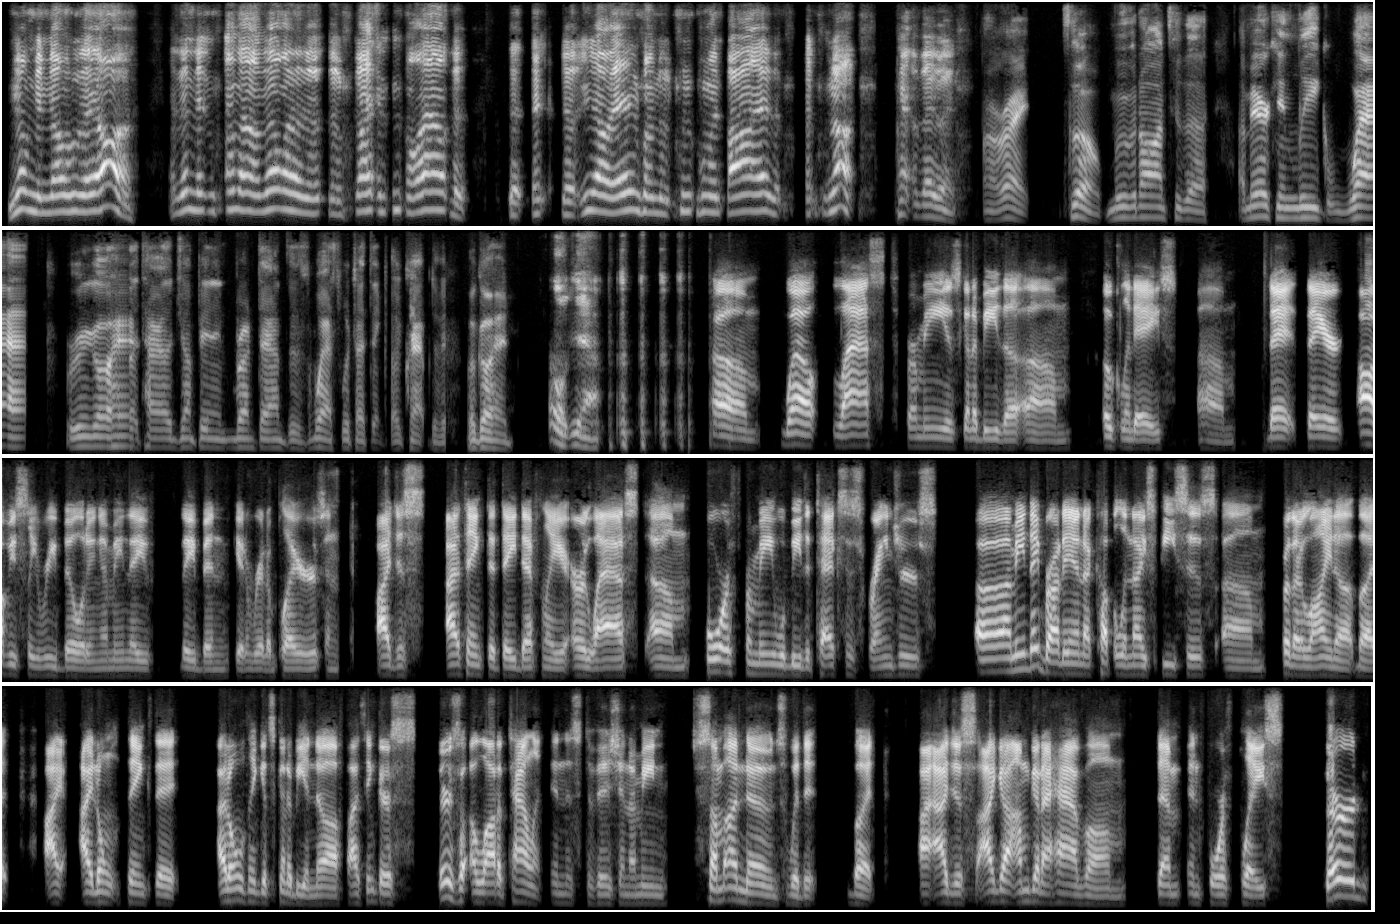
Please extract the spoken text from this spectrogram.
you don't even know who they are. And then they come out of nowhere, they're, they're striking people out. The, the, the, the ERA's under 2.5. It's nuts. Can't All right. So moving on to the American League West. We're gonna go ahead, Tyler, jump in and run down this West, which I think a crap division. But go ahead. Oh yeah. um. Well, last for me is gonna be the um Oakland A's. Um. They they are obviously rebuilding. I mean, they've they've been getting rid of players, and I just I think that they definitely are last. Um, fourth for me will be the Texas Rangers. Uh, I mean, they brought in a couple of nice pieces um, for their lineup, but I I don't think that I don't think it's going to be enough. I think there's there's a lot of talent in this division. I mean, some unknowns with it, but I, I just I got I'm gonna have um them in fourth place. Third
